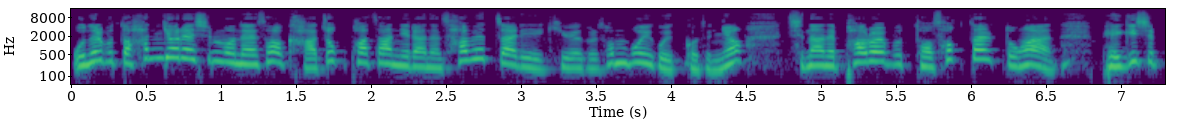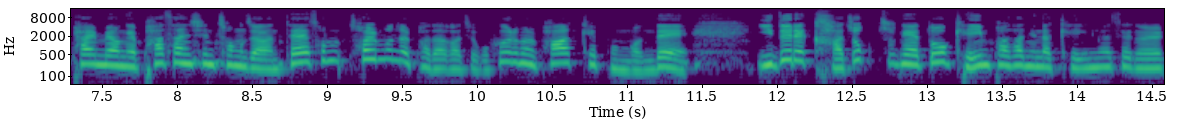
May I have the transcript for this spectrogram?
오늘부터 한겨레 신문에서 가족 파산이라는 사회짜리 기획을 선보이고 있거든요. 지난해 8월부터 석 달 동안 128명의 파산 신청자한테 선- 설문을 받아가지고 흐름을 파악해 본 건데 이들의 가족 중에 중에도 개인 파산이나 개인 회생을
